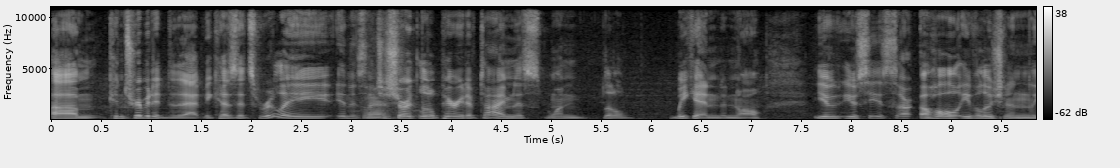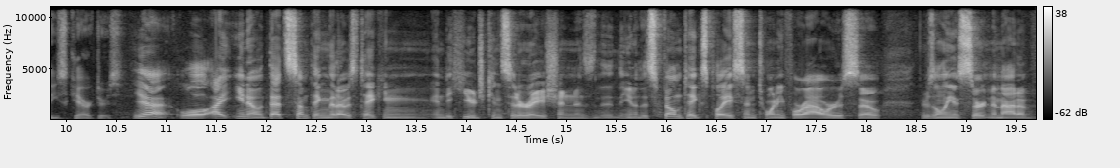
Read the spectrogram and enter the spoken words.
um, contributed to that because it's really in such Yeah. a short little period of time, this one little weekend and all, you you see a a whole evolution in these characters. Yeah, well, I you know that's something that I was taking into huge consideration. Is that, you know this film takes place in 24 hours, so there's only a certain amount of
